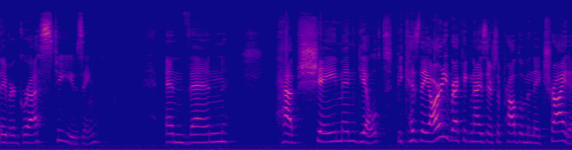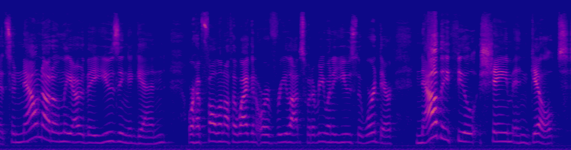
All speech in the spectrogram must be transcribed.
they regress to using and then have shame and guilt because they already recognize there's a problem and they tried it. So now not only are they using again or have fallen off the wagon or have relapsed, whatever you want to use the word there, now they feel shame and guilt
